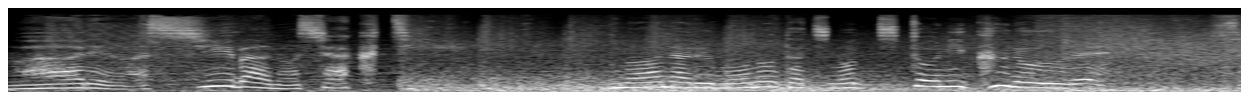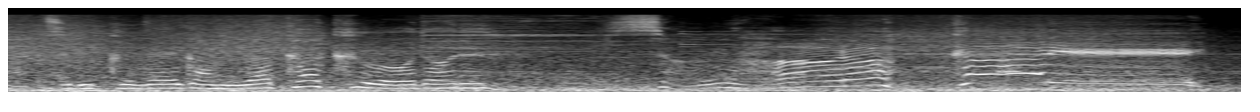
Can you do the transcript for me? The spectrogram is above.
我はシバのシャクティ魔なる者たちの血と肉の上。殺戮女神は核踊る。サンハラカーリー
